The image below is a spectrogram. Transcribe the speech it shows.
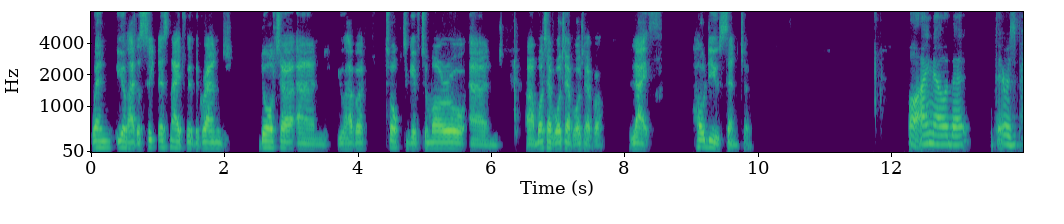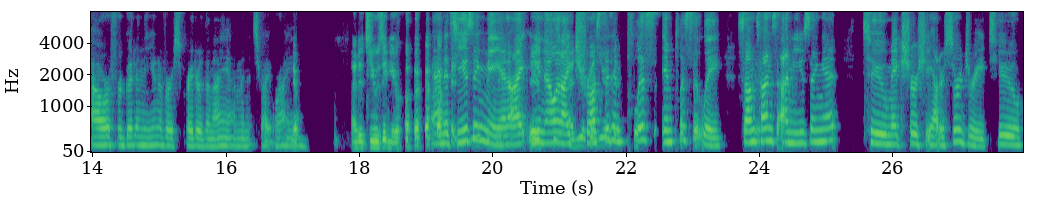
when you've had a sleepless night with the granddaughter and you have a talk to give tomorrow and um, whatever, whatever, whatever, life? How do you center? well, I know that there is power for good in the universe greater than I am, and it's right where I Yep. And it's using you. and it's using me and i you It's- know and i and trust it implic- implicitly. Sometimes i'm using it to make sure she had her surgery to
